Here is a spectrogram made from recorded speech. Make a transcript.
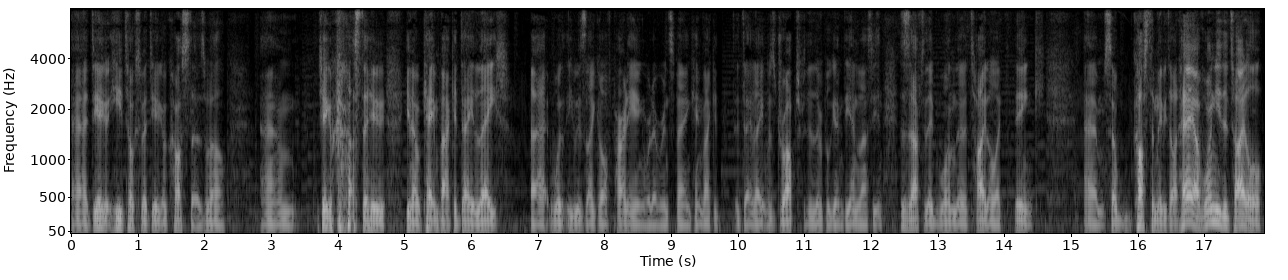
Uh, Diego, he talks about Diego Costa as well. Um, Diego Costa, who you know came back a day late. Uh, was, he was like off partying or whatever in Spain. Came back a, a day late. Was dropped for the Liverpool game at the end of last season. This is after they'd won the title, I think. Um, so Costa maybe thought, "Hey, I've won you the title.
